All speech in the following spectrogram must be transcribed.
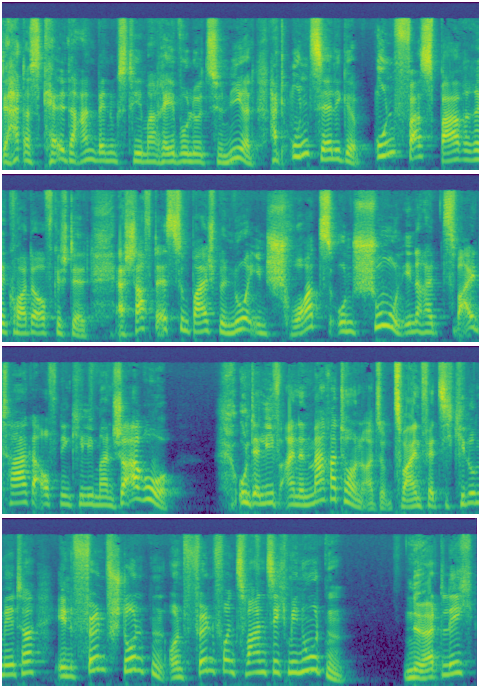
Der hat das Kälteanwendungsthema revolutioniert, hat unzählige, unfassbare Rekorde aufgestellt. Er schaffte es zum Beispiel nur in Shorts und Schuhen innerhalb zwei Tage auf den Kilimanjaro. Und er lief einen Marathon, also 42 Kilometer, in 5 Stunden und 25 Minuten nördlich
